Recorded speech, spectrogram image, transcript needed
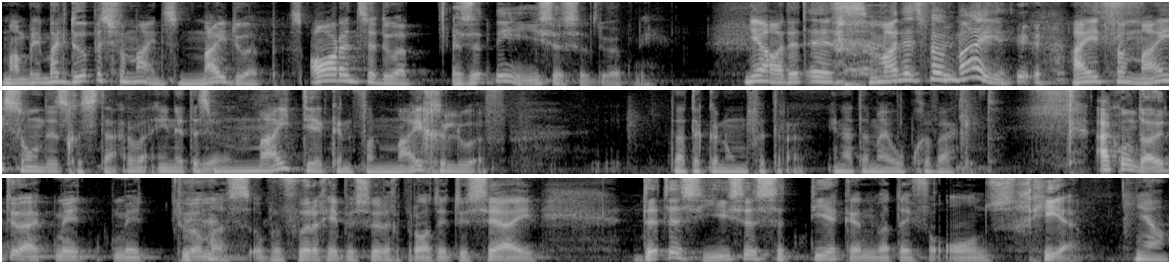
Maar my die doop is vir my. Dis my doop. Dis Arend se doop. Is dit nie Jesus se doop nie? Ja, dit is, maar dit is vir my. Hy het vir my sondes gesterwe en dit is Ja. ja. my teken van my geloof dat ek aan hom vertrou en dat hy my opgewek het. Ek onthou toe ek met met Thomas op 'n vorige episode gepraat het, toe sê hy dit is Jesus se teken wat hy vir ons gee. Ja.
